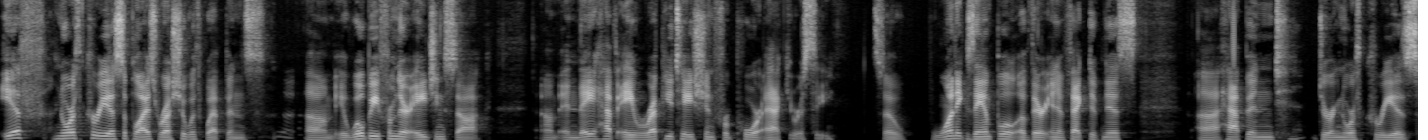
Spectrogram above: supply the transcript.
if North Korea supplies Russia with weapons, um, it will be from their aging stock, um, and they have a reputation for poor accuracy. So, one example of their ineffectiveness uh, happened during North Korea's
